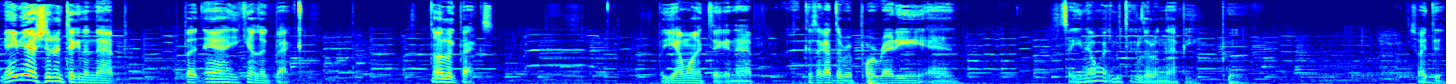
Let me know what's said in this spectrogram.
Maybe I shouldn't have taken a nap, but eh, you can't look back. No look backs. But yeah, I want to take a nap because I got the report ready and so you know what? Let me take a little nappy poo. So I did,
